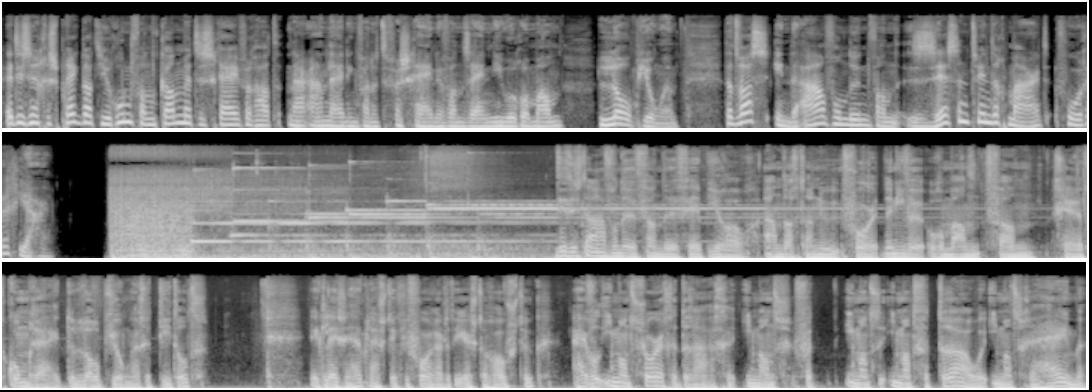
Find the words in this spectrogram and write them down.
Het is een gesprek dat Jeroen van Kan met de schrijver had... naar aanleiding van het verschijnen van zijn nieuwe roman Loopjongen. Dat was in de avonden van 26 maart vorig jaar. Dit is de avonden van de VPRO. Aandacht dan nu voor de nieuwe roman van Gerrit Komrij... De Loopjongen getiteld. Ik lees een heel klein stukje voor uit het eerste hoofdstuk. Hij wil iemand zorgen dragen, iemands, iemand, iemand vertrouwen, iemands geheimen.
